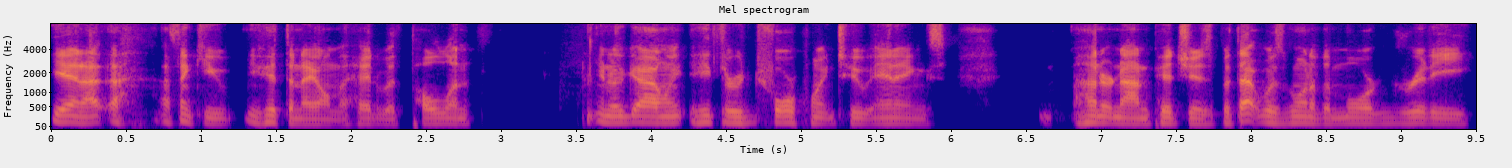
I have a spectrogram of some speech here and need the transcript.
Yeah, and I I think you you hit the nail on the head with Poland. You know, the guy only he threw 4.2 innings, 109 pitches, but that was one of the more gritty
